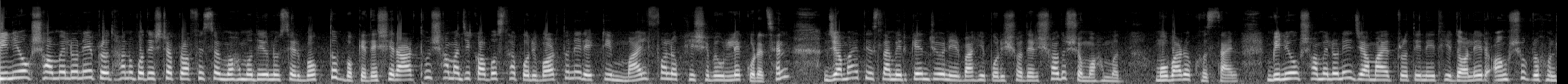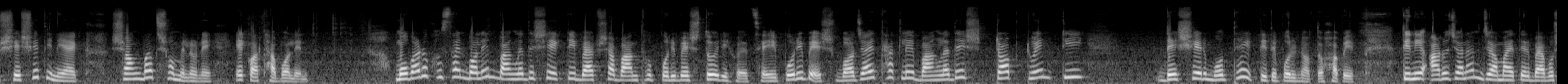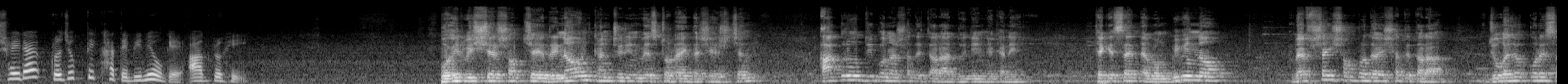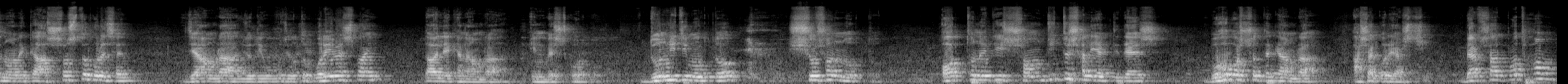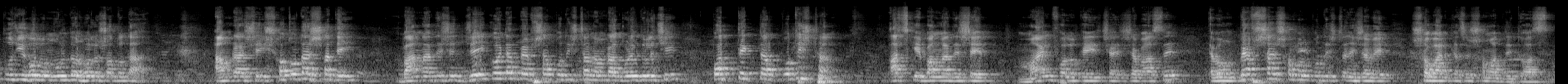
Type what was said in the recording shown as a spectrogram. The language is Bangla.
বিনিয়োগ সম্মেলনে প্রধান উপদেষ্টা প্রফেসর মোহাম্মদ ইউনুসের বক্তব্যকে দেশের আর্থ সামাজিক অবস্থা পরিবর্তনের একটি মাইল ফলক হিসেবে উল্লেখ করেছেন জামায়াত ইসলামের কেন্দ্রীয় নির্বাহী পরিষদের সদস্য মোহাম্মদ মোবারক হুসাইন বিনিয়োগ সম্মেলনে জামায়াত প্রতিনিধি দলের অংশগ্রহণ শেষে তিনি এক সংবাদ সম্মেলনে একথা বলেন। মোবারক হোসেন বলেন, বাংলাদেশে একটি ব্যবসা বান্ধব পরিবেশ তৈরি হয়েছে। এই পরিবেশ বজায় থাকলে বাংলাদেশ টপ টোয়েন্টি দেশের মধ্যে একটিতে পরিণত হবে। তিনি আরও জানান, জামায়াতের ব্যবসায়ীরা প্রযুক্তি খাতে বিনিয়োগে আগ্রহী। বহির্বিশ্বের সবচেয়ে রিনাউন্ড কান্ট্রির ইনভেস্টররা এই দেশে এসেছেন। আগ্রহ উদ্দীপনার সাথে তারা দুই দিন এখানে থেকেছেন এবং বিভিন্ন ব্যবসায়ী সম্প্রদায়ের সাথে তারা যোগাযোগ করেছেন। অনেকে আশ্বস্ত করেছেন যে আমরা যদি উপযুক্ত পরিবেশ পাই, তাহলে এখানে আমরা ইনভেস্ট করব। দুর্নীতিমুক্ত, শোষণমুক্ত অর্থনীতি সমৃদ্ধশালী একটি দেশ, বহু বছর থেকে আমরা আশা করে আসছি। ব্যবসার প্রথম পুঁজি হলো মূলধন, হলো সততা। আমরা সেই সততার সাথে বাংলাদেশের যেই কয়টা ব্যবসা প্রতিষ্ঠান আমরা গড়ে তুলেছি, প্রত্যেকটা প্রতিষ্ঠান আজকে বাংলাদেশের মাইল ফলকে হিসাবে আছে এবং ব্যবসায় সফল প্রতিষ্ঠান হিসাবে সবার কাছে সমাদৃত আছে।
